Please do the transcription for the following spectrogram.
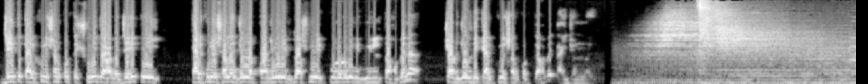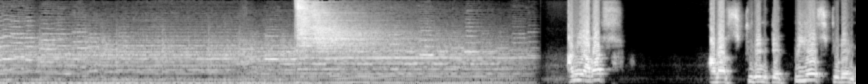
যেহেতু ক্যালকুলেশন করতে সুবিধা হবে, যেহেতু এই ক্যালকুলেশনের জন্য পাঁচ মিনিট, দশ মিনিট, পনেরো মিনিট মিলতে হবে না চটজলদি ক্যালকুলেশন করতে হবে, তাই জন্যই। আমি আবার আমার স্টুডেন্টের প্রিয় স্টুডেন্ট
